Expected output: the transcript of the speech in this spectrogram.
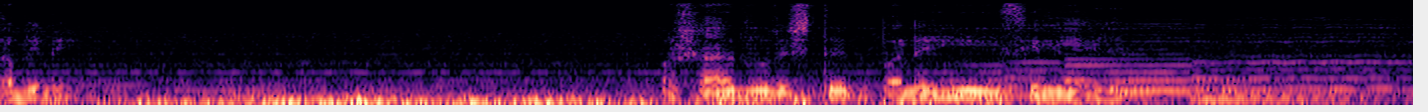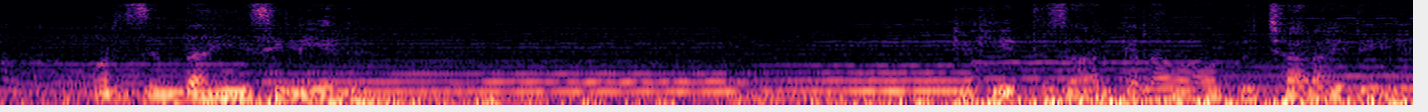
कभी नहीं और शायद वो रिश्ते बने ही इसीलिए हैं और ज़िंदा ही इसीलिए हैं। क्योंकि इंतज़ार के अलावा और कोई चारा ही नहीं है।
